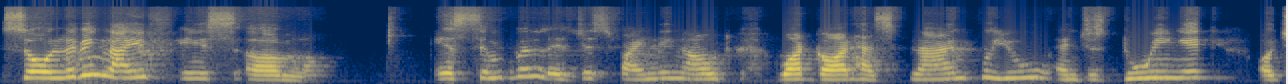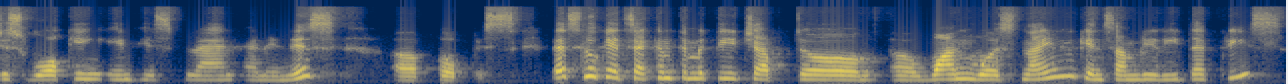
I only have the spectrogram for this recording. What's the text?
so living life is um, is simple it's just finding out what god has planned for you and just doing it or just walking in his plan and in his uh, purpose. Let's look at second timothy chapter uh, 1 verse 9 can somebody read that please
